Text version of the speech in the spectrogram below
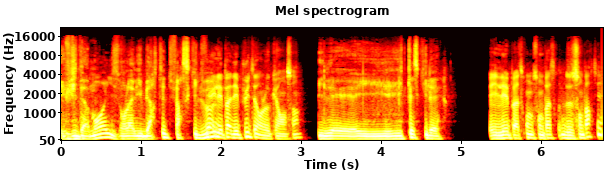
Évidemment, ils ont la liberté de faire ce qu'ils veulent. Lui, il n'est pas député en l'occurrence. Hein. Il est, qu'est-ce qu'il est? Il est patron de son, de son parti.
